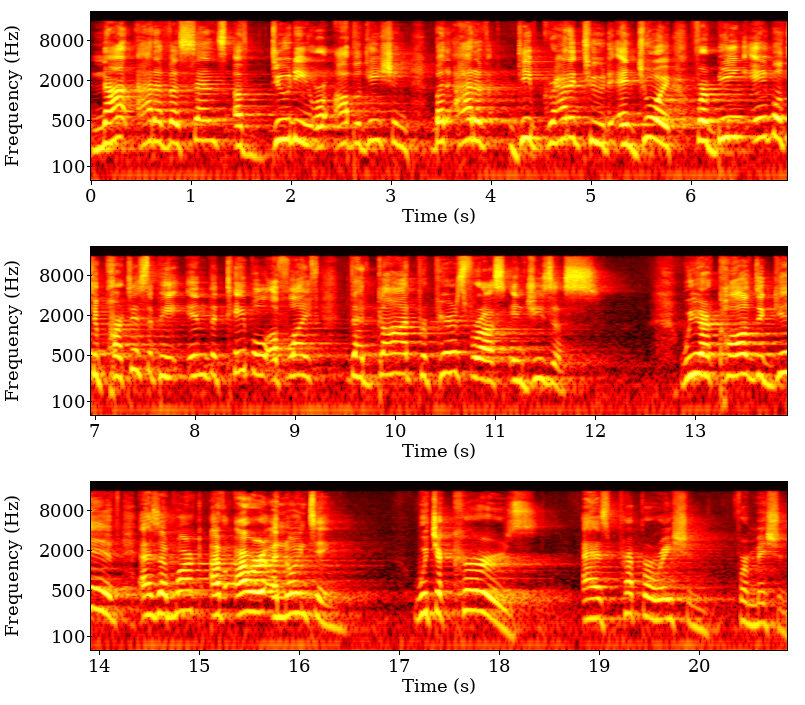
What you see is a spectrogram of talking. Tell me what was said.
not out of a sense of duty or obligation, but out of deep gratitude and joy for being able to participate in the table of life that God prepares for us in Jesus. We are called to give as a mark of our anointing, which occurs as preparation for mission.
